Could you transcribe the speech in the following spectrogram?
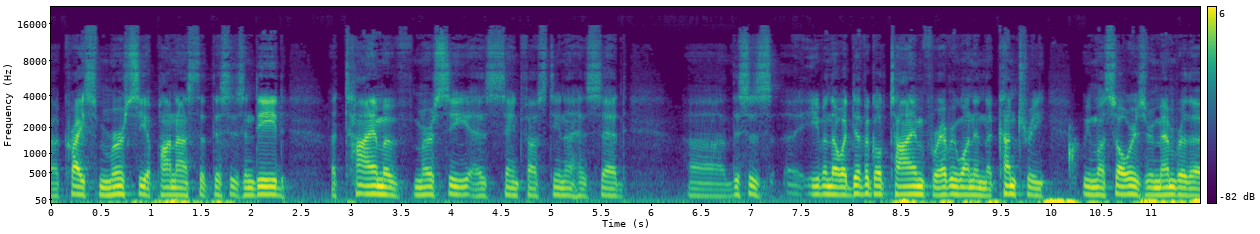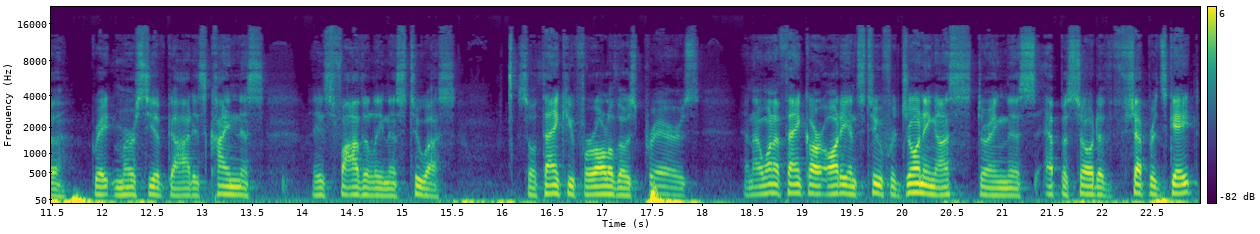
uh, Christ's mercy upon us, that this is indeed a time of mercy, as St. Faustina has said. Uh, this is, uh, even though a difficult time for everyone in the country, we must always remember the great mercy of God, His kindness, His fatherliness to us. So thank you for all of those prayers. And I want to thank our audience too for joining us during this episode of Shepherd's Gate.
